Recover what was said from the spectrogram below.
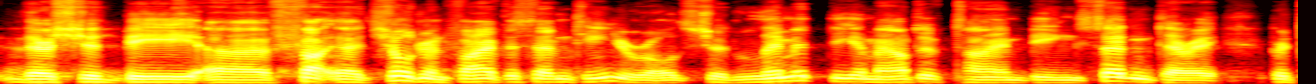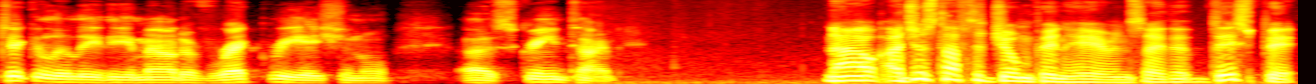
there should be uh, uh, children five to 17 year olds should limit the amount of time being sedentary, particularly the amount of recreational uh, screen time. Now, I just have to jump in here and say that this bit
